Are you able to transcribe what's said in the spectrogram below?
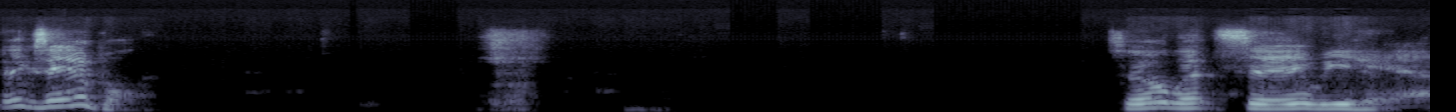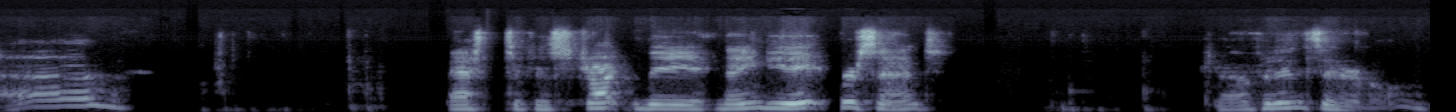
an example. So let's say we have asked to construct the 98% confidence interval.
